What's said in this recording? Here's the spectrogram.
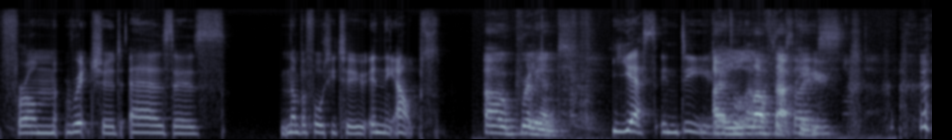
from Richard Ayres's number 42 in the Alps. Oh, brilliant. Yes, indeed. I, I love that, that piece.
